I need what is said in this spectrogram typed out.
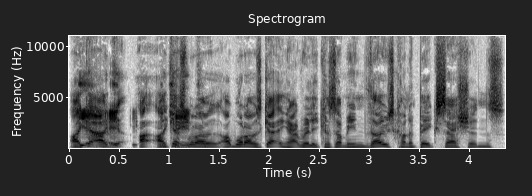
I, yeah, I, it, it, I guess what I was, what I was getting at really because I mean those kind of big sessions.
